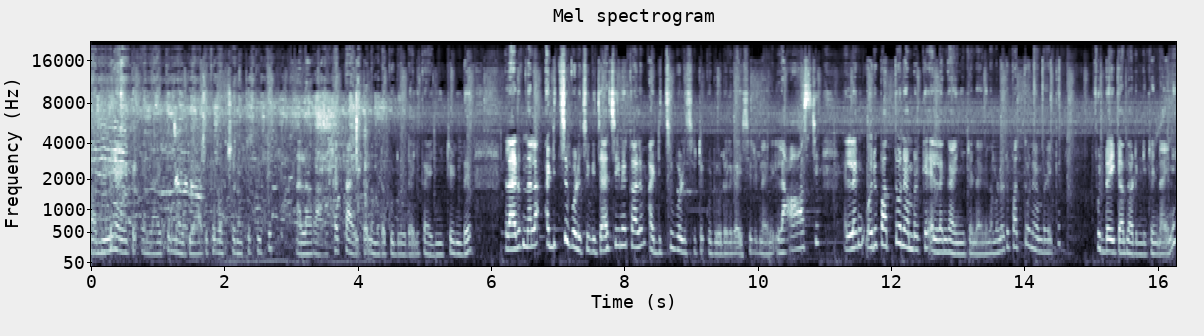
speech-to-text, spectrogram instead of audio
ഭംഗിയായിട്ട് എല്ലാവർക്കും മര്യാദയ്ക്ക് ഭക്ഷണമൊക്കെ കിട്ടി. നല്ല റാഹത്തായിട്ട് നമ്മുടെ കുടിവിടൽ കഴിഞ്ഞിട്ടുണ്ട്. എല്ലാവരും നല്ല അടിച്ചു പൊളിച്ച് വിചാരിച്ചതിനേക്കാളും അടിച്ചു പൊളിച്ചിട്ട് കുടിയുടൽ കഴിച്ചിട്ടുണ്ടായിരുന്നു ലാസ്റ്റ് എല്ലാം ഒരു പത്ത് മണിയാകുമ്പോഴേക്ക് എല്ലാം കഴിഞ്ഞിട്ടുണ്ടായിരുന്നു നമ്മളൊരു പത്ത് മണിയാകുമ്പോഴേക്ക് ഫുഡ് കഴിക്കാൻ തുടങ്ങിയിട്ടുണ്ടായിന്.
